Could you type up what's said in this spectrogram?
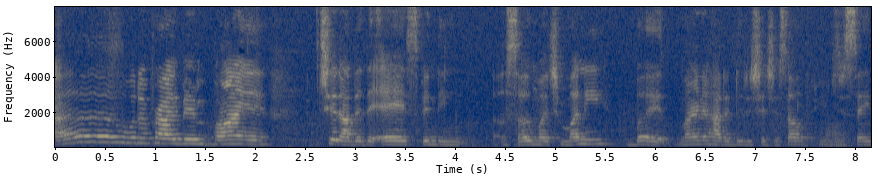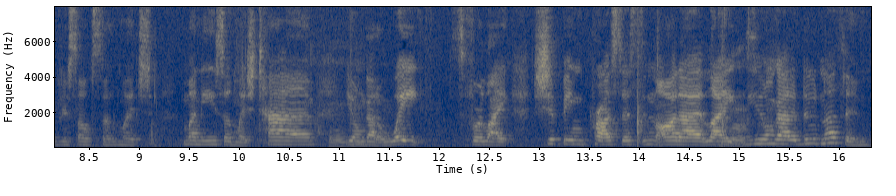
I would have probably been buying shit out of the ass, spending so much money. But learning how to do the shit yourself, you just save yourself so much money, so much time. You don't Mhm. gotta wait for like shipping, processing, all that. Like you don't gotta do nothing.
